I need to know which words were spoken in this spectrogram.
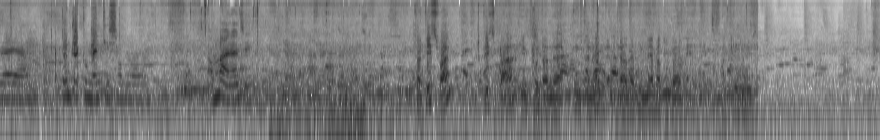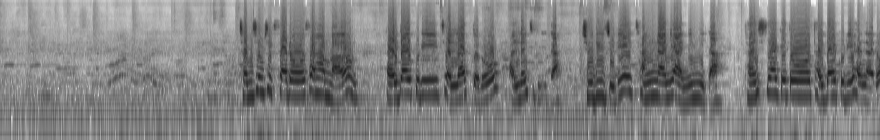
Yeah, yeah. Don't recommend this on uh, 엄마 안 하지. So this one, this bar, you put on the internet and tell them never go there. 점심 식사로 상한 마음, 달달구리 젤라또로 달래줍니다. 줄이줄이 장난이 아닙니다. 단순하게도 달달구리 하나로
